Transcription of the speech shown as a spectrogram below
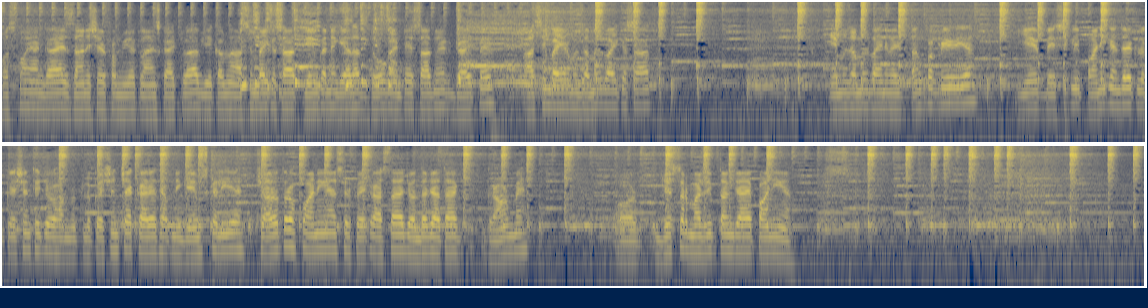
Guys दानिशर from New York lions kite club ये कल मैं आसिम भाई के साथ गेम करने गया था दो घंटे सात मिनट ड्राइव पे। आसिम भाई और मुजम्मिल भाई के साथ। ये मुजम्मिल भाई ने मेरी तंग पकड़ी हुई है। ये बेसिकली पानी के अंदर एक लोकेशन थी जो हम लोकेशन चेक कर रहे थे अपनी गेम्स के लिए। चारों तरफ़ पानी है, सिर्फ़ एक रास्ता है जो अंदर जाता है ग्राउंड में। और जिस तरह मर्ज़ी तंग जाए, पानी है।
